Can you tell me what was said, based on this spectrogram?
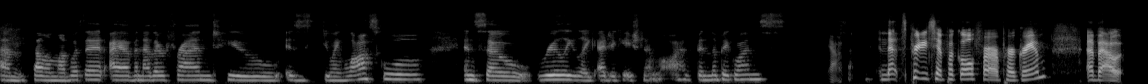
um, fell in love with it. I have another friend who is doing law school. And so, really, like education and law have been the big ones. Yeah. And that's pretty typical for our program. About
